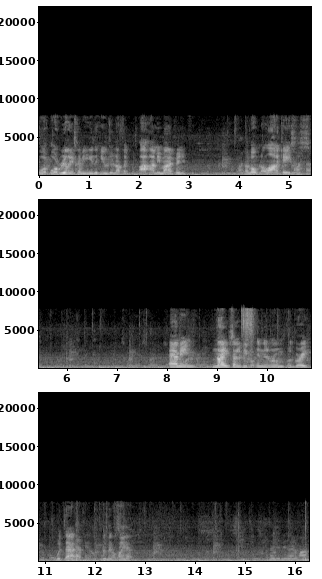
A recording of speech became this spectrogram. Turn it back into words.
or, or really it's going to be either huge or nothing. I, I mean, my opinion. I've opened a lot of cases. What's that? 20 years later. And I mean, 90% of the people in the room agree with that. Because they've seen it to be there tomorrow?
